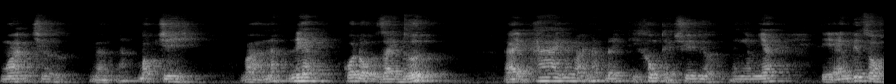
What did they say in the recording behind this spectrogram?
ngoại trừ là nắp bọc trì và nắp đen có độ dày lớn. Đấy hai cái loại nắp đấy thì không thể xuyên được anh em nhé. Thì em biết rồi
